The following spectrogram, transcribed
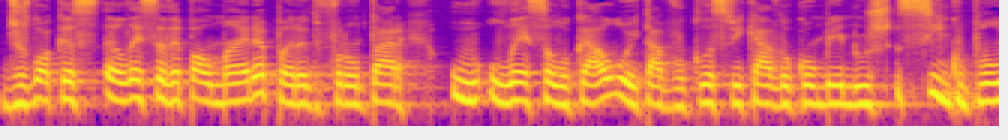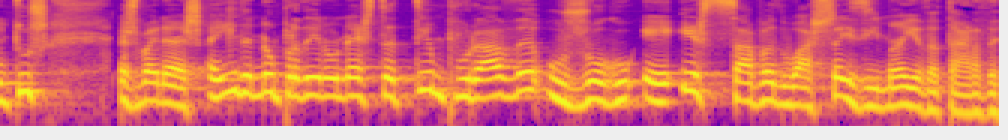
desloca-se a Lessa da Palmeira para defrontar o Lessa local, oitavo classificado com menos 5 pontos. As Bainas ainda não perderam nesta temporada. O jogo é este sábado às 6 e meia da tarde.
